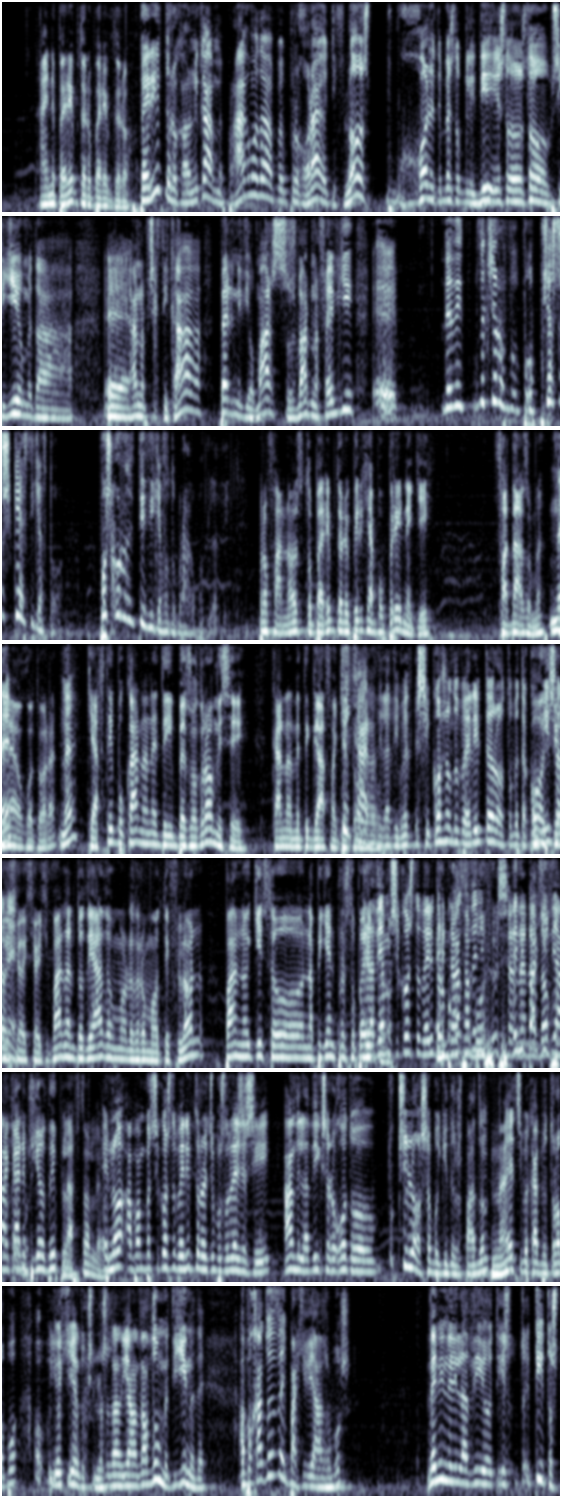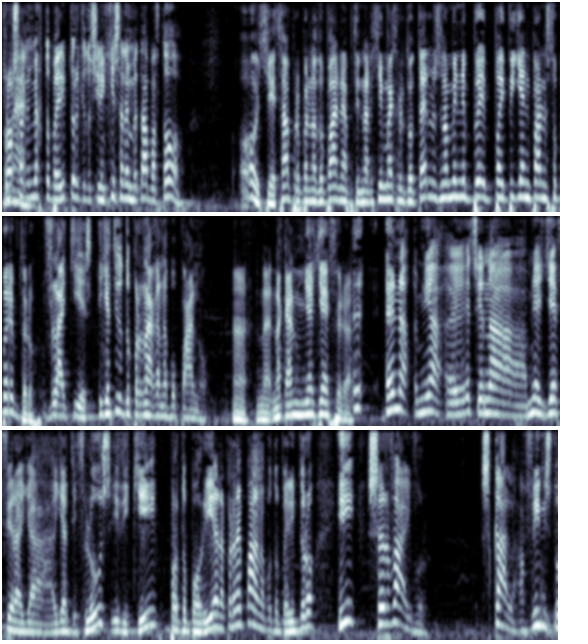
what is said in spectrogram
Α, είναι περίπτερο, περίπτερο. Περίπτερο κανονικά με πράγματα. που Προχωράει ο τυφλός, χώνεται μέσα στο, πλυντή, στο, στο ψυγείο με τα ε, αναψυκτικά, παίρνει δυο μάρς, σβάρ να φεύγει. Ε, δηλαδή δεν ξέρω ποιος το σκέφτηκε αυτό. Πώς χωροθετήθηκε αυτό το πράγμα δηλαδή; Προφανώς το περίπτερο υπήρχε από πριν εκεί. Φαντάζομαι. Ναι. Λέω εγώ τώρα. Ναι. Και αυτοί που κάνανε την πεζοδρόμηση Κάνανε την κάφα και Τι το. κάνα δηλαδή, με, σηκώσαν το περίπτερο, το όχι, μετακομίσανε; όχι, όχι, όχι. Βάλαν το διάδρομο τυφλών πάνω εκεί στο, να πηγαίνει προς το περίπτερο. Δηλαδή, άμα σηκώσει το περίπτερο από Ενώ κάτω, θα δεν, μπορούσαν δεν να υπάρχει το έχουν διάδρομος. κάνει πιο δίπλα, αυτό λέω. Ενώ από άμα σηκώσει το περίπτερο έτσι όπως το λες εσύ, αν δηλαδή ξέρω εγώ το, το ξυλώσω από εκεί τέλος πάντων, Ναι. έτσι με κάποιο τρόπο, ο- όχι για να το ξυλώσω, να- για να, να δούμε τι γίνεται. Από κάτω δεν θα υπάρχει διάδρομος. Δεν είναι δηλαδή ότι. το- Τι, το στρώσανε Ναι. μέχρι το περίπτερο και το συνεχίσανε μετά από αυτό; Όχι, θα έπρεπε να το πάνε από την αρχή μέχρι το τέλος να μην π- π- πηγαίνει πάνω στο περίπτερο. Βλακίες. Γιατί δεν το περνάγανε από πάνω; Α, ναι, να κάνουν μια γέφυρα. Ε, Ένα, μια, ε, έτσι ένα, μια γέφυρα για, για τυφλούς, ειδική, πρωτοπορία, να περνάει πάνω από το περίπτερο ή survivor. Σκάλα. Αφήνεις το.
